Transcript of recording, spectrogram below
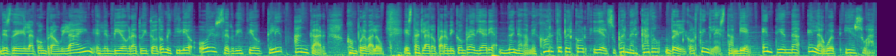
desde la compra online, el envío gratuito a domicilio o el servicio Click Ancar. Compruébalo. Está claro, para mi compra diaria no hay nada mejor que Percor y el supermercado del Corte Inglés también en tienda, en la web y en su app.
